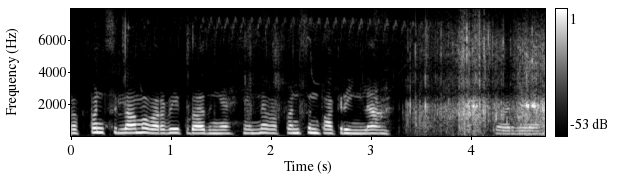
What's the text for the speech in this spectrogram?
வெப்பன்ஸ் இல்லாமல் வரவே கூடாதுங்க. என்ன வெப்பன்ஸுன்னு பார்க்குறீங்களா பாருங்களேன்.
